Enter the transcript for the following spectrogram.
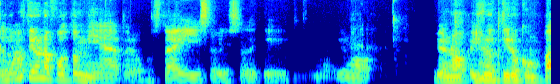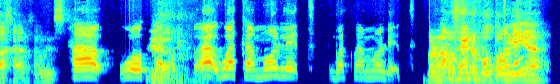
No más tiene una foto mía, pero pues está ahí, ¿sabes? O sea, de que yo no, yo no, yo no tiro con paja, ¿sabes? Ah, guaca- Pero- ah, guacamole. Guacamole. Pero nada más hay una foto mía,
